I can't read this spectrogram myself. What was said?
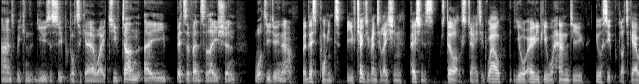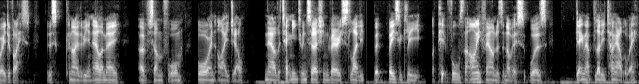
and we can use a supraglottic airway. So You've done a bit of ventilation. What do you do now? At this point, you've checked your ventilation, patient's still oxygenated well, your ODP will hand you your supraglottic airway device. This can either be an LMA of some form or an iGel. Now, the technique to insertion varies slightly, but basically, the pitfalls that I found as a novice was getting that bloody tongue out of the way,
